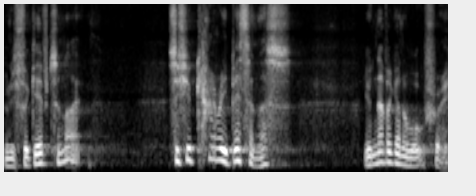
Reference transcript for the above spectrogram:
Will you forgive tonight? So if you carry bitterness, you're never going to walk free.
